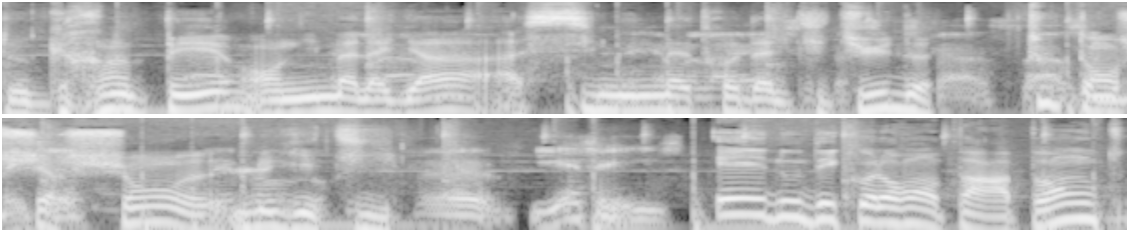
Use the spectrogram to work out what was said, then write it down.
de grimper en Himalaya à 6000 mètres d'altitude tout en cherchant le Yeti. Et nous décollerons en parapente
